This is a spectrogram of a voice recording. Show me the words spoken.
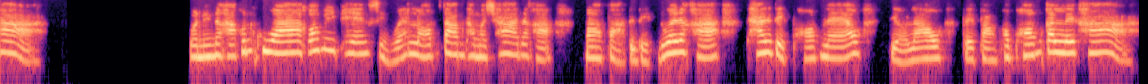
ค่ะ วันนี้นะคะคุณครูวาก็มีเพลงสิ่งแวดล้อมตามธรรมชาตินะคะ มาฝากเด็กๆด้วยนะคะ ถ้าเด็กๆพร้อมแล้ว เดี๋ยวเราไปฟังพร้อมๆกันเลยค่ะ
